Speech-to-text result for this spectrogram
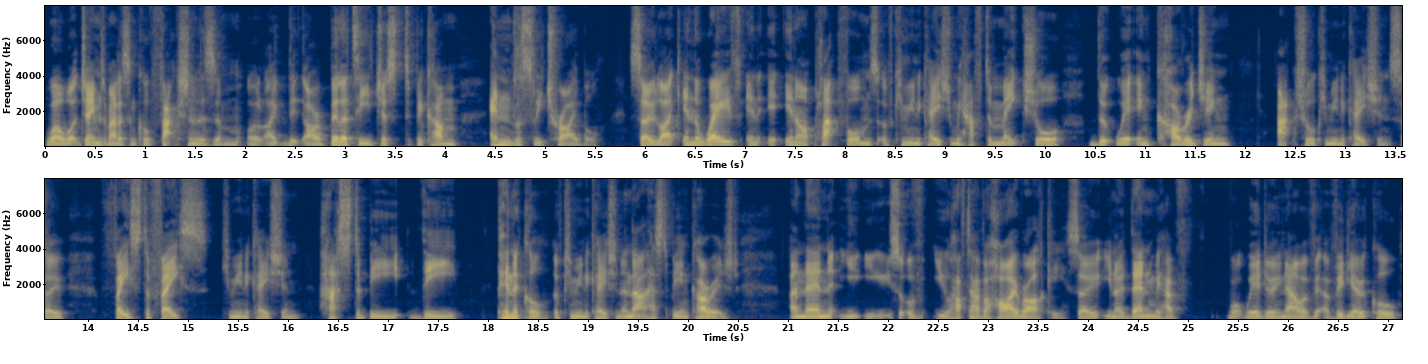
well, what James Madison called factionalism, or like the, our ability just to become endlessly tribal. So, like in the ways in in our platforms of communication, we have to make sure that we're encouraging actual communication. So, face to face communication has to be the pinnacle of communication, and that has to be encouraged. And then you, you sort of you have to have a hierarchy. So, you know, then we have what we're doing now a, a video call,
